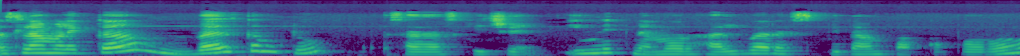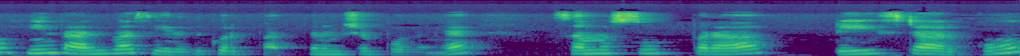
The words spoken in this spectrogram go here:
அஸ்லாம் வலைக்கம் வெல்கம் டு சதாஸ் கிச்சன் இன்றைக்கி நம்ம ஒரு ஹல்வா ரெசிபி தான் பார்க்க போகிறோம் இந்த ஹல்வா செய்கிறதுக்கு ஒரு பத்து நிமிஷம் போதுங்க. செம்ம சூப்பராக டேஸ்ட்டாக இருக்கும்.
